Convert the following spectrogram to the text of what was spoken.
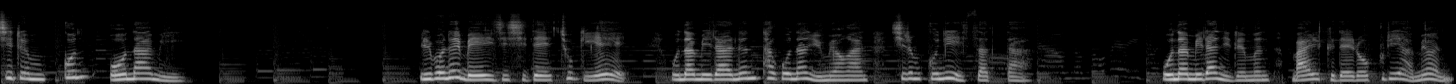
씨름꾼 오나미 일본의 메이지 시대 초기에 오나미라는 타고난 유명한 씨름꾼이 있었다. 오나미란 이름은 말 그대로 풀이하면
